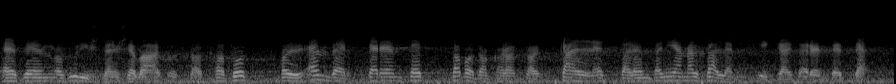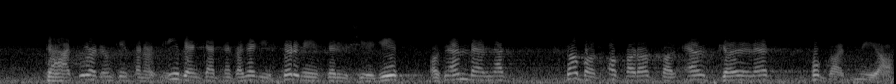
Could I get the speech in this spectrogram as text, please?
Ezen az Úristen se változtathatott, ha ő embert teremtett, szabad akarattal kellett teremtenie, mert szellemiséggel teremtette. Tehát tulajdonképpen az édenkertnek az egész törvényszerűségét az embernek szabad akarattal el kellett fogadnia.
